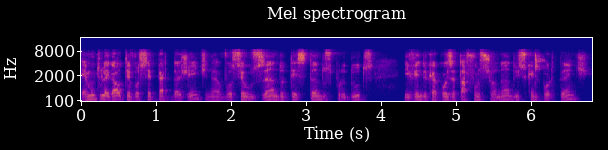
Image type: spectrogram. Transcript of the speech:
é muito legal ter você perto da gente, né? Você usando, testando os produtos e vendo que a coisa está funcionando, isso que é importante.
